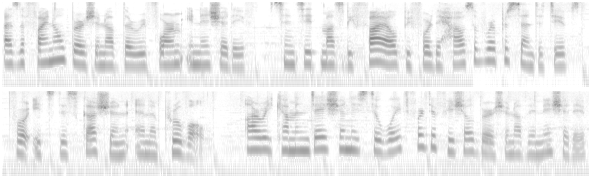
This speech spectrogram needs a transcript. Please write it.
as the final version of the reform initiative since it must be filed before the House of Representatives for its discussion and approval. Our recommendation is to wait for the official version of the initiative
